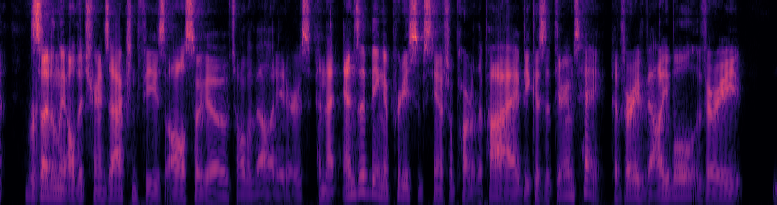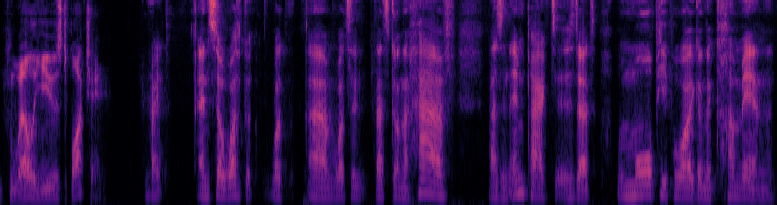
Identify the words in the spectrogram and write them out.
suddenly all the transaction fees also go to all the validators, and that ends up being a pretty substantial part of the pie because Ethereum's hey, a very valuable, very well used blockchain. Right. And so what what uh, what that's going to have as an impact is that more people are going to come in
